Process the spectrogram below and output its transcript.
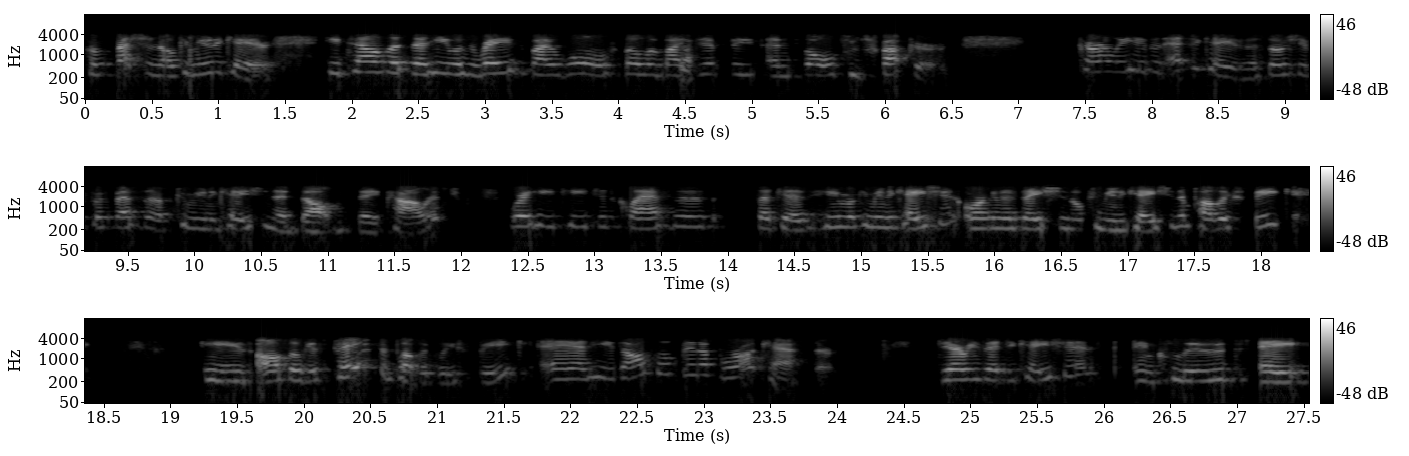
professional communicator. He tells us that he was raised by wolves, stolen by gypsies, and sold to truckers. Currently, he's an educator, an associate professor of communication at Dalton State College, where he teaches classes such as humor communication, organizational communication, and public speaking. He also gets paid to publicly speak, and he's also been a broadcaster. Jerry's education includes a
